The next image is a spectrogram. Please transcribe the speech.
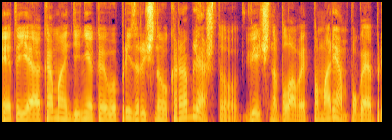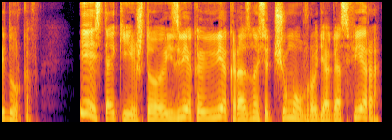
Это я о команде некоего призрачного корабля, что вечно плавает по морям, пугая придурков. Есть такие, что из века в век разносят чуму, вроде агосфера.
